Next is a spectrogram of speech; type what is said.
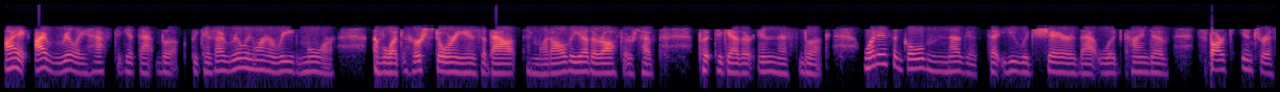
I I really have to get that book because I really want to read more of what her story is about and what all the other authors have put together in this book. What is a golden nugget that you would share that would kind of spark interest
